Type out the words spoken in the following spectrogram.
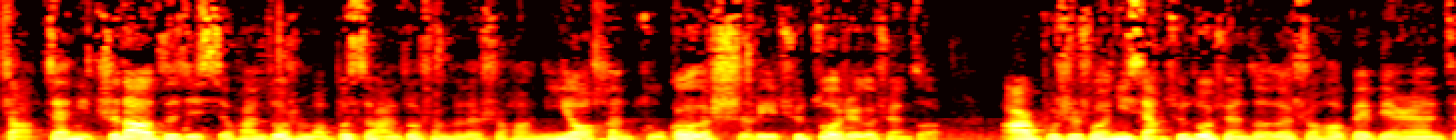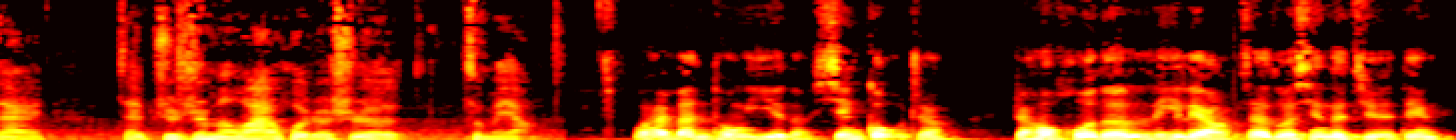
找在你知道自己喜欢做什么、不喜欢做什么的时候，你有很足够的实力去做这个选择，而不是说你想去做选择的时候被别人在在拒之门外，或者是怎么样。我还蛮同意的，先苟着，然后获得力量，再做新的决定。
